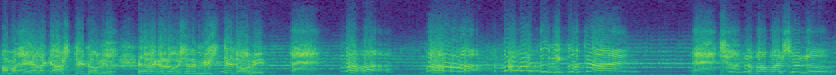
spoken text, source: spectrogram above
আমাকে এলাকায় আসতে দাওনি এলাকার লোকের সাথে মিশতে দাওনি। বাবা বাবা বাবা তুমি কোথায়? শোনো বাবা শোনো।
